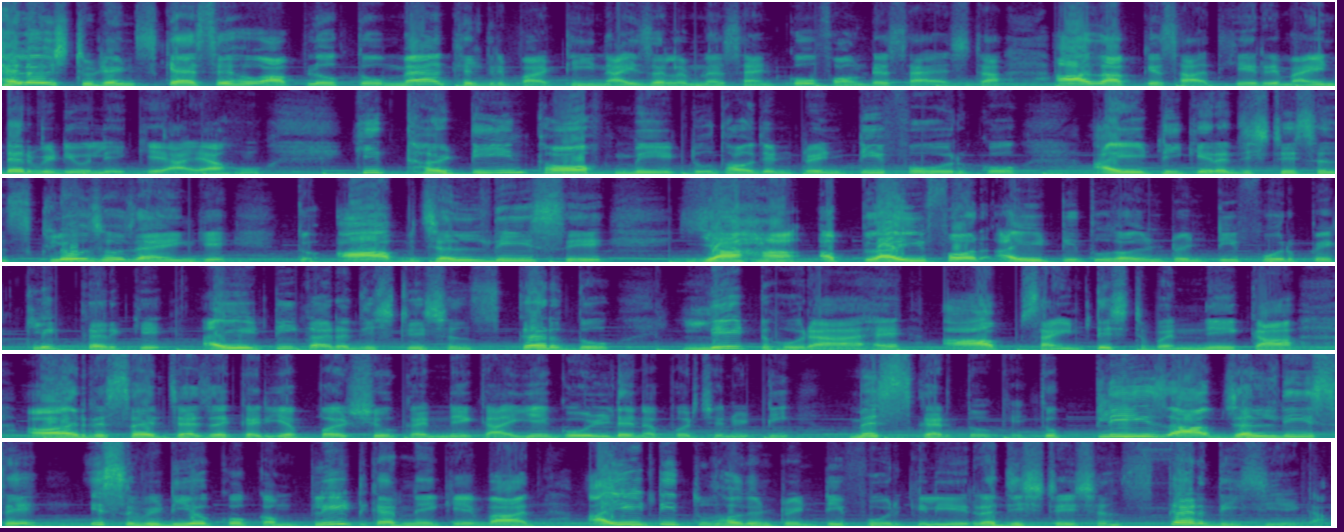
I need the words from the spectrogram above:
Hello students कैसे हो आप लोग? तो मैं Akhil Tripathi IISER alumnus and co founder सायस्टा आज आपके साथ ये रिमाइंडर वीडियो लेके आया हूँ कि थर्टीन ऑफ़ मई 2024 को आईआईटी के रजिस्ट्रेशन क्लोज हो जाएँगे। तो आप जल्दी से यहाँ अप्लाई फॉर आईआईटी 2024 पे क्लिक करके आईआईटी का रजिस्ट्रेशन कर दो। लेट हो रहा है। आप साइंटिस्ट बनने का और research as a career pursue करने का ये गोल्डन अपॉर्चुनिटी मिस कर दोगे तो प्लीज़ आप जल्दी से इस वीडियो को कंप्लीट करने के बाद आईआईटी 2024 के लिए रजिस्ट्रेशन कर दीजिएगा।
